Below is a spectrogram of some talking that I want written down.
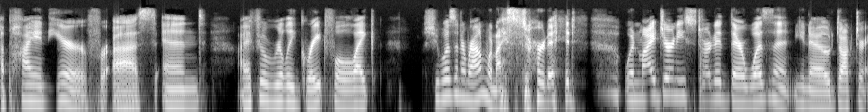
a pioneer for us. And I feel really grateful. Like, she wasn't around when I started. when my journey started, there wasn't, you know, Dr.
